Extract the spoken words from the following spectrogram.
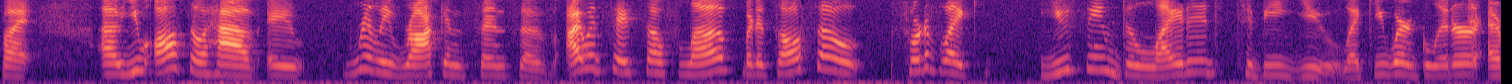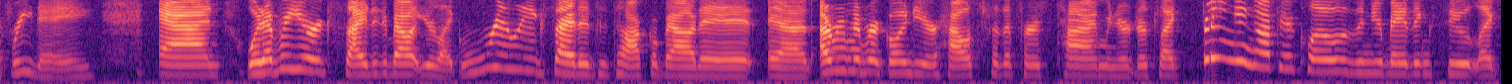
but uh, you also have a really rocking sense of I would say self love, but it's also sort of like you seem delighted to be you. Like you wear glitter every day, and whatever you're excited about, you're like really excited to talk about it. And I remember going to your house for the first time, and you're just like flinging off your clothes in your bathing suit, like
